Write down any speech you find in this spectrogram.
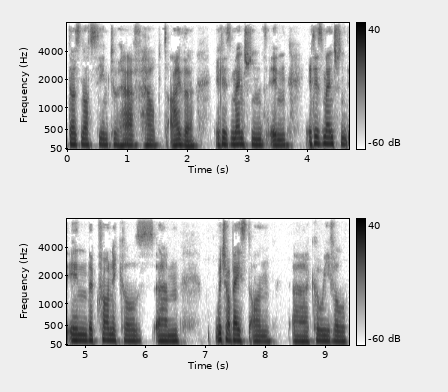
does not seem to have helped either. It is mentioned in it is mentioned in the chronicles, um, which are based on uh, coeval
